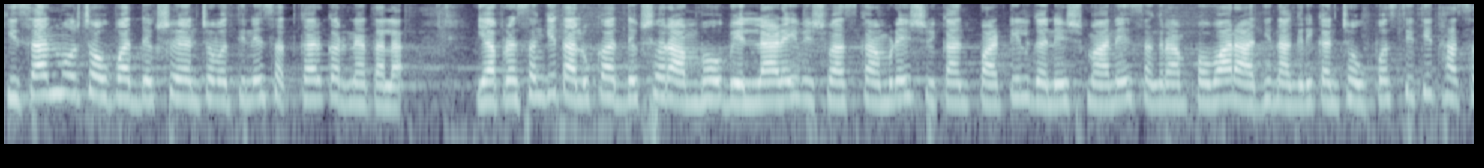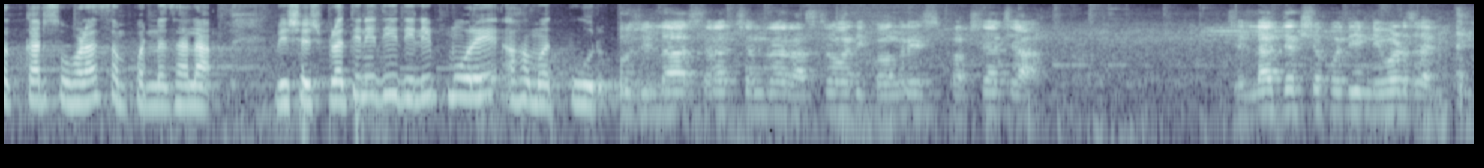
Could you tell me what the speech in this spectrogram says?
किसान मोर्चा उपाध्यक्ष यांच्या वतीने सत्कार करण्यात आला. या प्रसंगी तालुका अध्यक्ष रामभाऊ बेल्लाळे विश्वास कांबळे श्रीकांत पाटील गणेश माने संग्राम पवार आदी नागरिकांच्या उपस्थितीत हा सत्कार सोहळा संपन्न झाला. विशेष प्रतिनिधी दिलीप मोरे अहमदपूर. जिल्हा शरदचंद्र राष्ट्रवादी काँग्रेस पक्षाच्या जिल्हाध्यक्षपदी निवड झाली.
